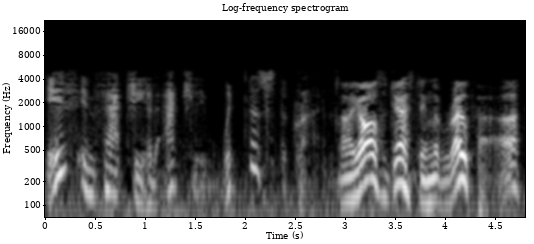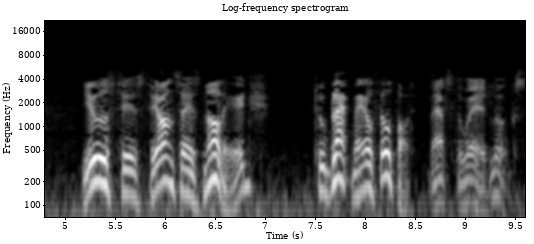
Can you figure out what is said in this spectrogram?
if, in fact, she had actually witnessed the crime, Now, you're suggesting that Roper used his fiancee's knowledge to blackmail Philpot. That's the way it looks.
